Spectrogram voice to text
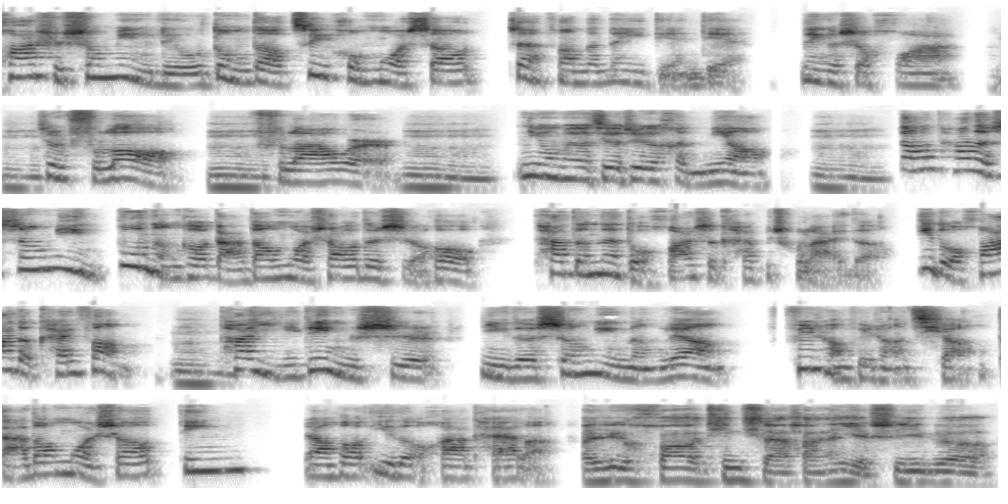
花是生命流动到最后末梢绽放的那一点点，那个是花，嗯就是 flower。嗯你有没有觉得这个很妙？嗯当它的生命不能够达到末梢的时候，它的那朵花是开不出来的。一朵花的开放，嗯，它一定是你的生命能量非常非常强，达到末梢，叮，然后一朵花开了。而这个花，我听起来好像也是一个，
